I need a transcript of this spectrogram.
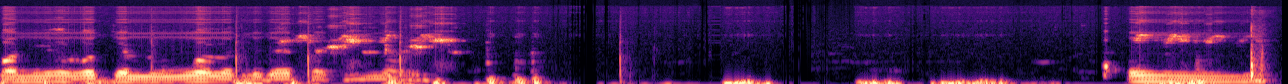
ตอนนี้เราก็จะรู้ว่าเราจะได้ไปที่ไหนอืม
